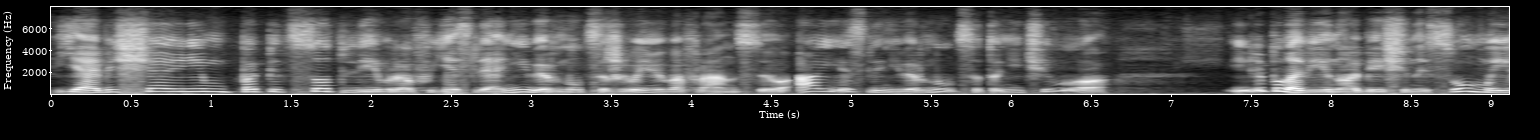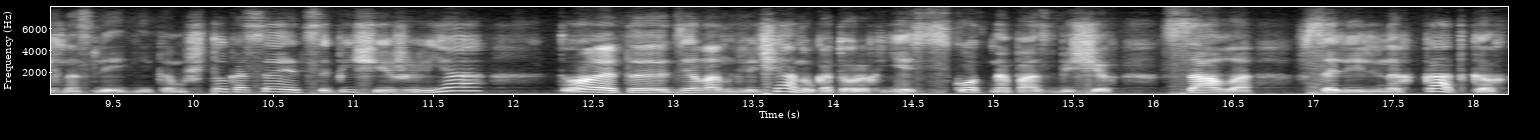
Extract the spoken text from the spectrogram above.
Я обещаю им по 500 ливров, если они вернутся живыми во Францию, а если не вернутся, то ничего. Или половину обещанной суммы их наследникам. Что касается пищи и жилья, то это дело англичан, у которых есть скот на пастбищах, сало в солильных катках,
